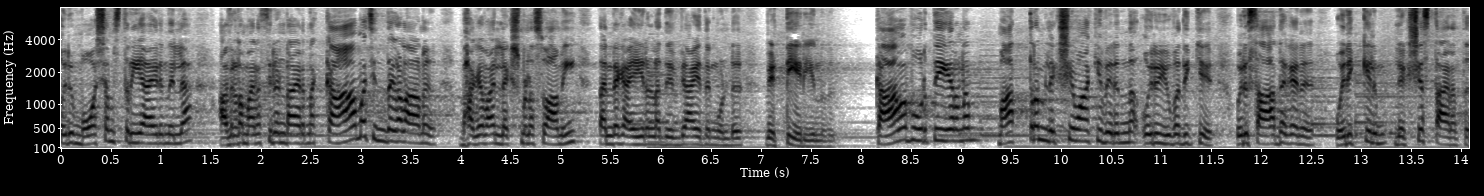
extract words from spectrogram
ഒരു മോശം സ്ത്രീ ആയിരുന്നില്ല. അവരുടെ മനസ്സിലുണ്ടായിരുന്ന കാമചിന്തകളാണ് ഭഗവാൻ ലക്ഷ്മണസ്വാമി തന്റെ കയ്യിലുള്ള ദിവ്യായുധം കൊണ്ട് വെട്ടിയെരിയുന്നത്. കാമപൂർത്തീകരണം മാത്രം ലക്ഷ്യമാക്കി വരുന്ന ഒരു യുവതിക്ക് ഒരു സാധകന് ഒരിക്കലും ലക്ഷ്യസ്ഥാനത്ത്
